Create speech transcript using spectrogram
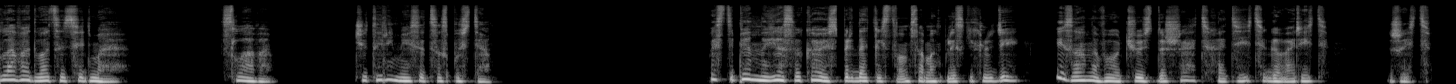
Глава 27. Слава. Четыре месяца спустя. Постепенно я свыкаюсь с предательством самых близких людей и заново учусь дышать, ходить, говорить, жить.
